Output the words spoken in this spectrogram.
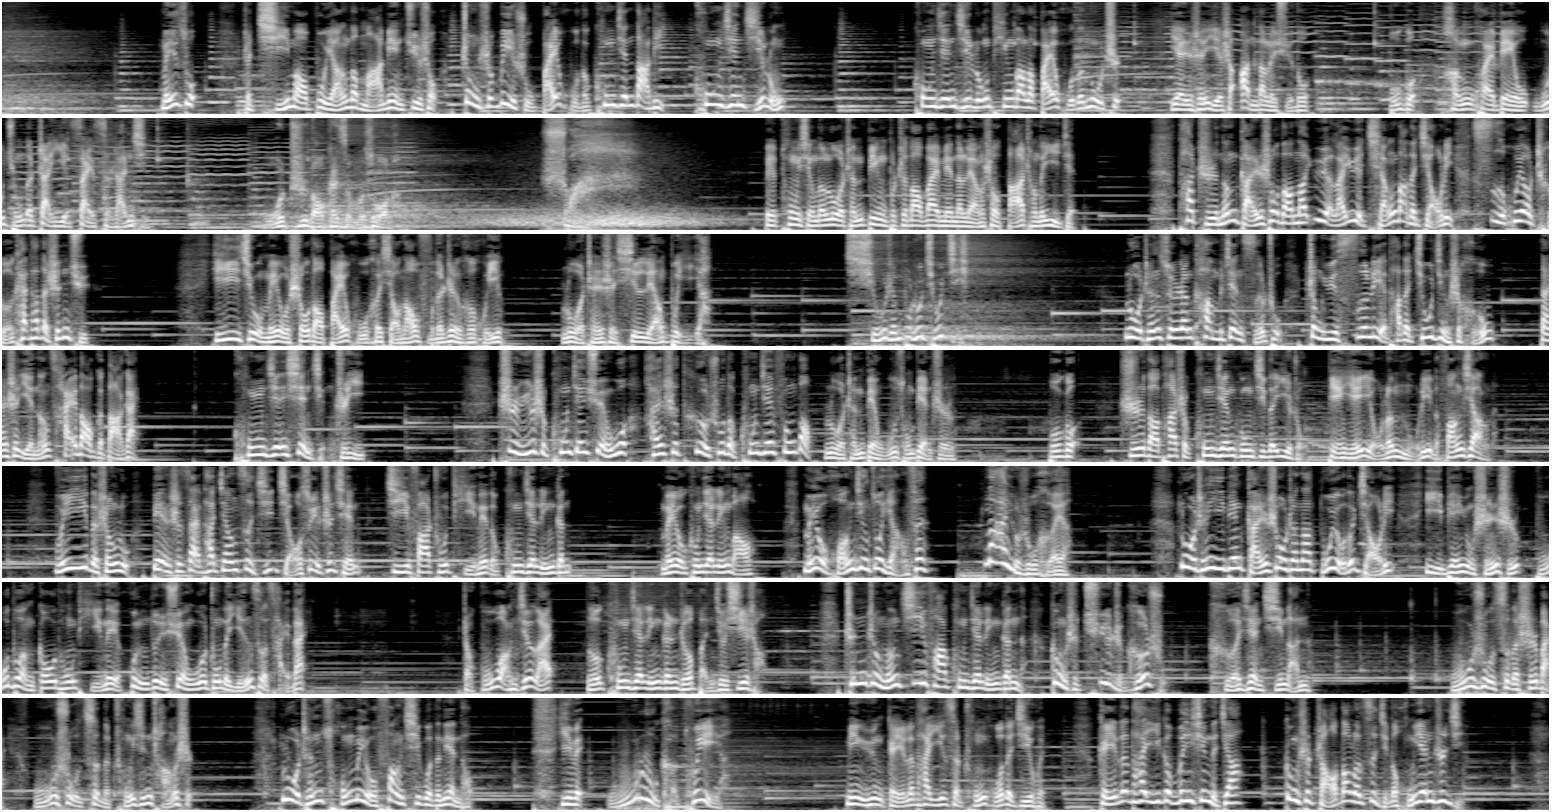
没错，这其貌不扬的马面巨兽正是魏蜀白虎的空间大帝空间极龙。空间极龙听到了白虎的怒斥，眼神也是暗淡了许多。不过很快便有无穷的战意再次燃起。我知道该怎么做了。唰！被痛醒的洛尘并不知道外面的两兽达成的意见。他只能感受到那越来越强大的脚力，似乎要扯开他的身躯。依旧没有收到白虎和小脑斧的任何回应，洛尘是心凉不已呀。求人不如求己。洛尘虽然看不见此处正欲撕裂他的究竟是何物，但是也能猜到个大概：空间陷阱之一。至于是空间漩涡还是特殊的空间风暴，洛尘便无从辨知了。不过，知道它是空间攻击的一种，便也有了努力的方向了。唯一的生路，便是在他将自己搅碎之前，激发出体内的空间灵根。没有空间灵宝，没有黄金做养分，那又如何呀？洛尘一边感受着那独有的脚力，一边用神识不断沟通体内混沌漩涡中的银色彩带。这古往今来，得空间灵根者本就稀少。真正能激发空间灵根的，更是屈指可数，可见其难呢。无数次的失败，无数次的重新尝试，洛尘从没有放弃过的念头，因为无路可退呀。命运给了他一次重活的机会，给了他一个温馨的家，更是找到了自己的红颜知己。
